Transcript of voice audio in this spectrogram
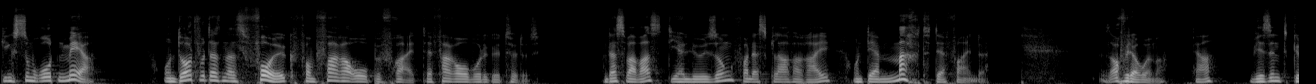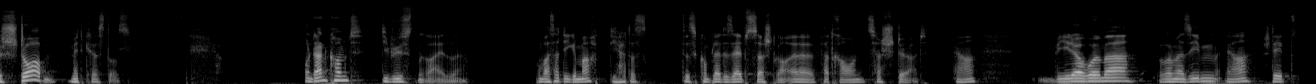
ging es zum Roten Meer. Und dort wird dann das Volk vom Pharao befreit. Der Pharao wurde getötet. Und das war was? Die Erlösung von der Sklaverei und der Macht der Feinde. Das ist auch wieder Römer. Ja? Wir sind gestorben mit Christus. Und dann kommt die Wüstenreise. Und was hat die gemacht? Die hat das, das komplette Selbstvertrauen äh, zerstört. Ja? Wieder Römer, Römer 7, ja, steht,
